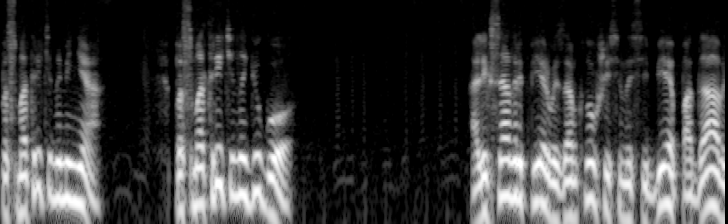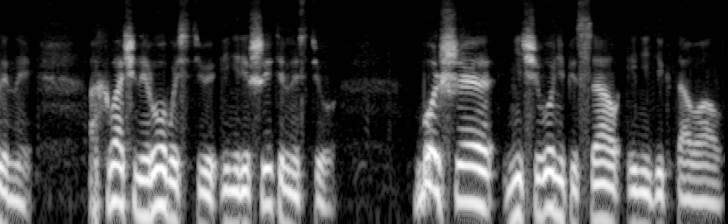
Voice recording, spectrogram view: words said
Посмотрите на меня. Посмотрите на Гюго. Александр I, замкнувшийся на себе, подавленный, охваченный робостью и нерешительностью, больше ничего не писал и не диктовал.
